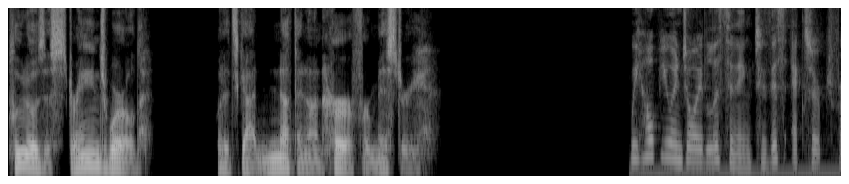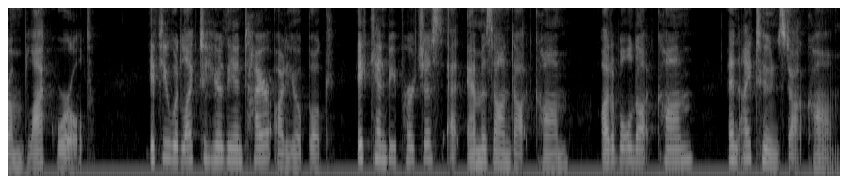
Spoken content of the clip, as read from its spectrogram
Pluto's a strange world, but it's got nothing on her for mystery. We hope you enjoyed listening to this excerpt from Black World. If you would like to hear the entire audiobook, it can be purchased at Amazon.com, Audible.com, and iTunes.com.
